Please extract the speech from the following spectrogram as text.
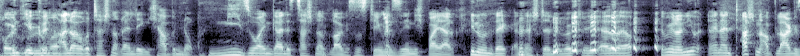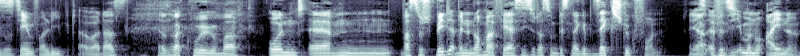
Voll und ihr cool könnt gemacht. alle eure Taschen reinlegen. Ich habe noch nie so ein geiles Taschenablagesystem gesehen. Ich war ja hin und weg an der Stelle, wirklich. Also, ja, ich habe mich noch nie in ein Taschenablagesystem verliebt, aber das. Das war cool gemacht. Und ähm, was du später, wenn du nochmal fährst, siehst du das so ein bisschen, da gibt es sechs Stück von. Ja. Es öffnet sich immer nur eine.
